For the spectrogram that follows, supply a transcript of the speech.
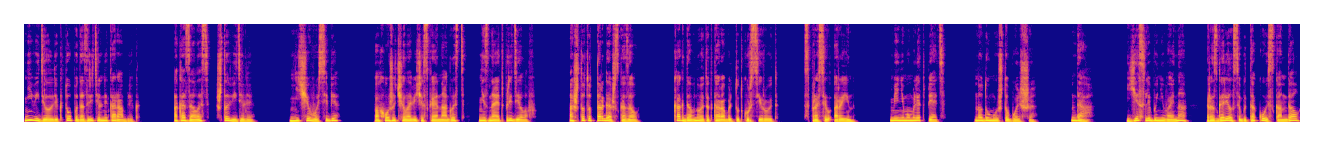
не видел ли кто подозрительный кораблик. Оказалось, что видели. Ничего себе. Похоже, человеческая наглость не знает пределов. А что тут торгаш сказал? Как давно этот корабль тут курсирует? спросил Араин. Минимум лет пять, но думаю, что больше. Да, если бы не война, разгорелся бы такой скандал.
